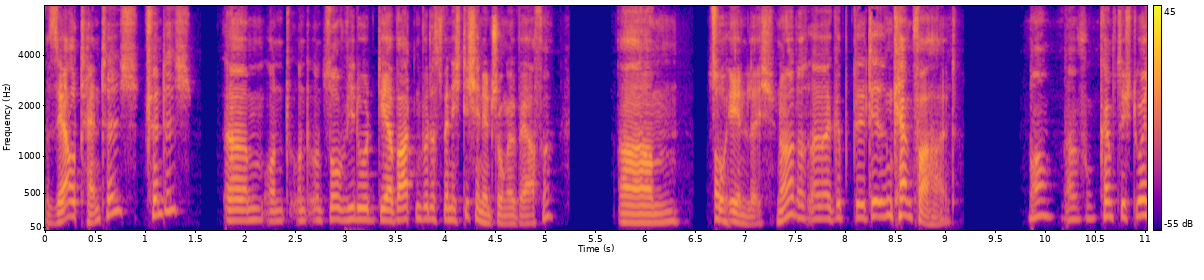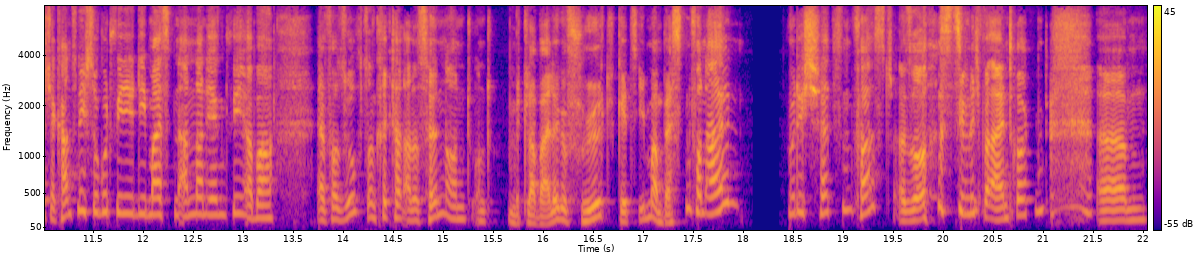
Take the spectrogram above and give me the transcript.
sehr authentisch, finde ich. Ähm, und, und, und so, wie du dir erwarten würdest, wenn ich dich in den Dschungel werfe. Ähm, so Oh. ähnlich. Ne? Das, er gibt den Kämpfer halt. Ne? Er kämpft sich durch. Er kann es nicht so gut wie die, die meisten anderen irgendwie, aber er versucht's und kriegt halt alles hin. Und, und mittlerweile gefühlt geht's ihm am besten von allen, würde ich schätzen, fast. Also ist ziemlich beeindruckend. Ähm,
